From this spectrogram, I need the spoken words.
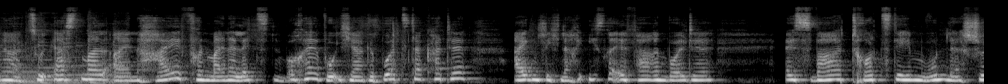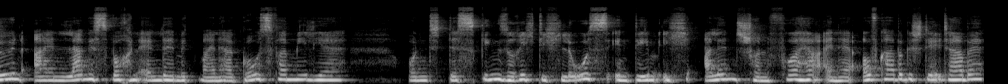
Ja, zuerst mal ein Hi von meiner letzten Woche, wo ich ja Geburtstag hatte, eigentlich nach Israel fahren wollte. Es war trotzdem wunderschön, ein langes Wochenende mit meiner Großfamilie und das ging so richtig los, indem ich allen schon vorher eine Aufgabe gestellt habe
